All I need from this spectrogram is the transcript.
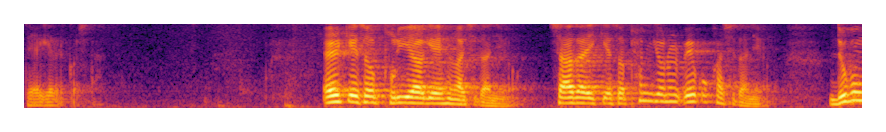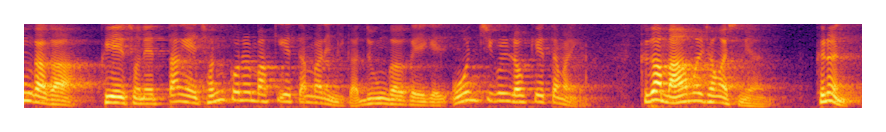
되게 될 것이다. 엘께서 불의하게 행하시다니요. 샤다이께서 편견을 왜곡하시다니요. 누군가가 그의 손에 땅의 전권을 맡기겠단 말입니까? 누군가가 그에게 원칙을 넘기겠단 말입니까? 그가 마음을 정하시면 그는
